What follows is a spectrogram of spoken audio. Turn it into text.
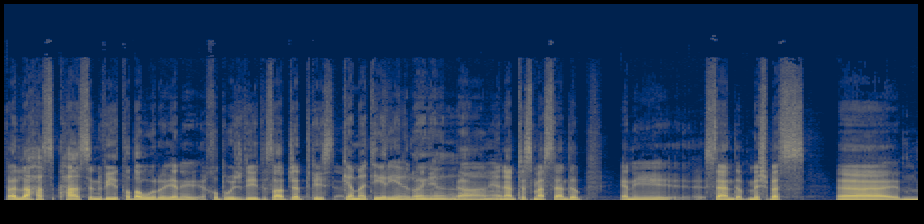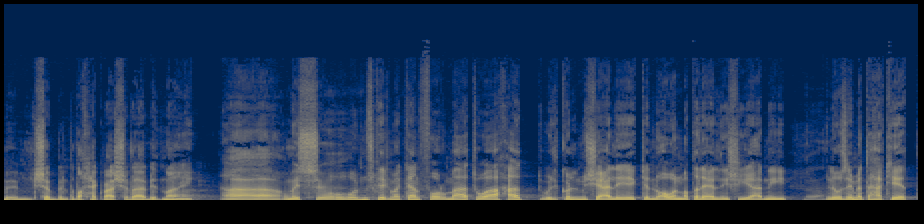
فهلا حس حاسس إنه في تطور يعني خطوة جديدة صار جد في stand-up. ك material آه يعني عم تسمع stand-up يعني stand-up مش بس آه ال- الشاب اللي بضحك مع الشباب يضمن. آه آه ومش هو المشكلة ما كان format واحد والكل مشي عليه إنه أول ما طلع الإشي يعني اللي هو زي ما أنت حكيت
